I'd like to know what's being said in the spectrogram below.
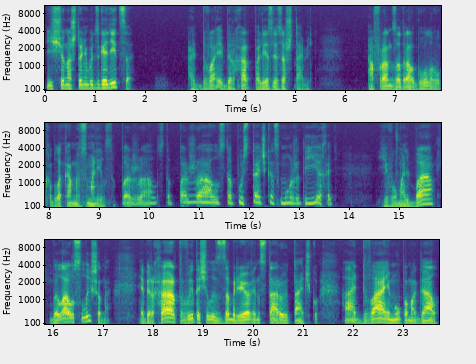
еще на что-нибудь сгодится? Ать-два и Берхард полезли за штабель. А Франц задрал голову к облакам и взмолился. «Пожалуйста, пожалуйста, пусть тачка сможет ехать». Его мольба была услышана. Эберхард вытащил из-за бревен старую тачку. Ать-два ему помогал.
